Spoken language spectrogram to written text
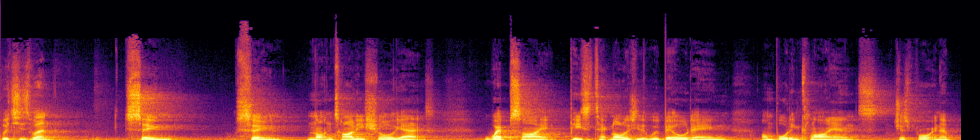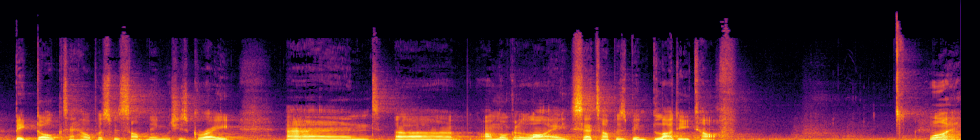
Which is when? soon, soon. Not entirely sure yet. Website, piece of technology that we're building, onboarding clients. Just brought in a big dog to help us with something, which is great. And uh, I'm not going to lie, setup has been bloody tough. Why?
